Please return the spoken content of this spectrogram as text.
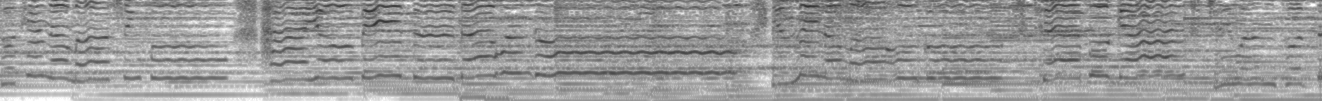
昨天那么幸福，还有彼此的温度。眼泪那么无辜，却不敢追问错在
